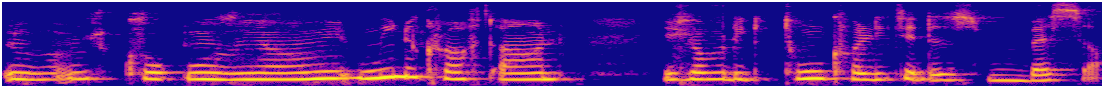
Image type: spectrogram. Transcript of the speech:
Was Gucken wir Minecraft an. Ich hoffe, die Tonqualität ist besser.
